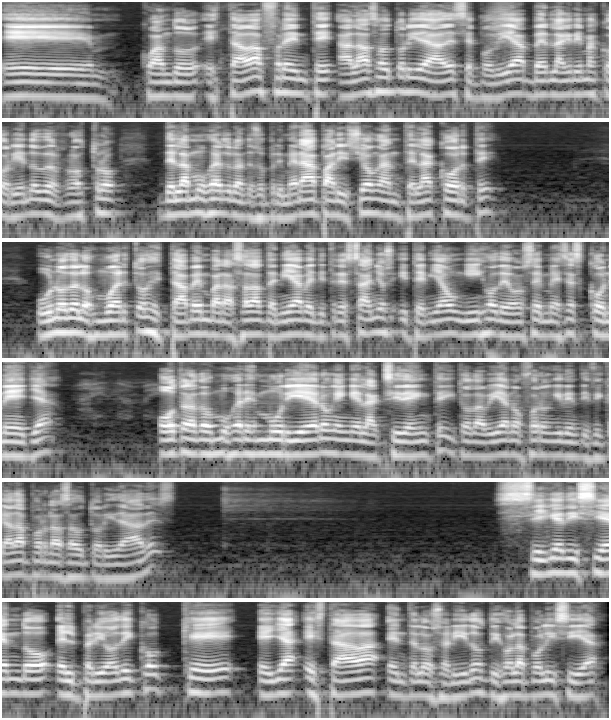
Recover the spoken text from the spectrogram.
Eh, cuando estaba frente a las autoridades, se podía ver lágrimas corriendo del rostro de la mujer durante su primera aparición ante la corte. Uno de los muertos estaba embarazada, tenía 23 años y tenía un hijo de 11 meses con ella. Otras dos mujeres murieron en el accidente y todavía no fueron identificadas por las autoridades. Sigue diciendo el periódico que ella estaba entre los heridos, dijo la policía.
